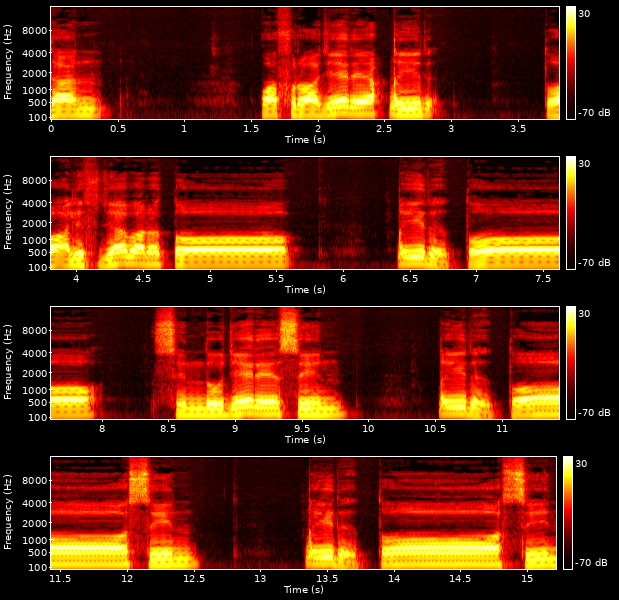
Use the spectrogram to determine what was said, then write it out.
দান। কফ রজেরে কির, তো আলিফ যাবার ত, কির ত সিন্ধু জেরে সিন, কির ত সিন, কির ত সিন।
